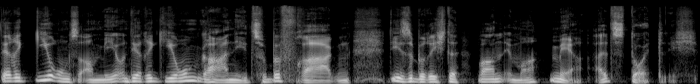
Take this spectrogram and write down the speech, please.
der Regierungsarmee und der Regierung Ghani zu befragen. Diese Berichte waren immer mehr als deutlich.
